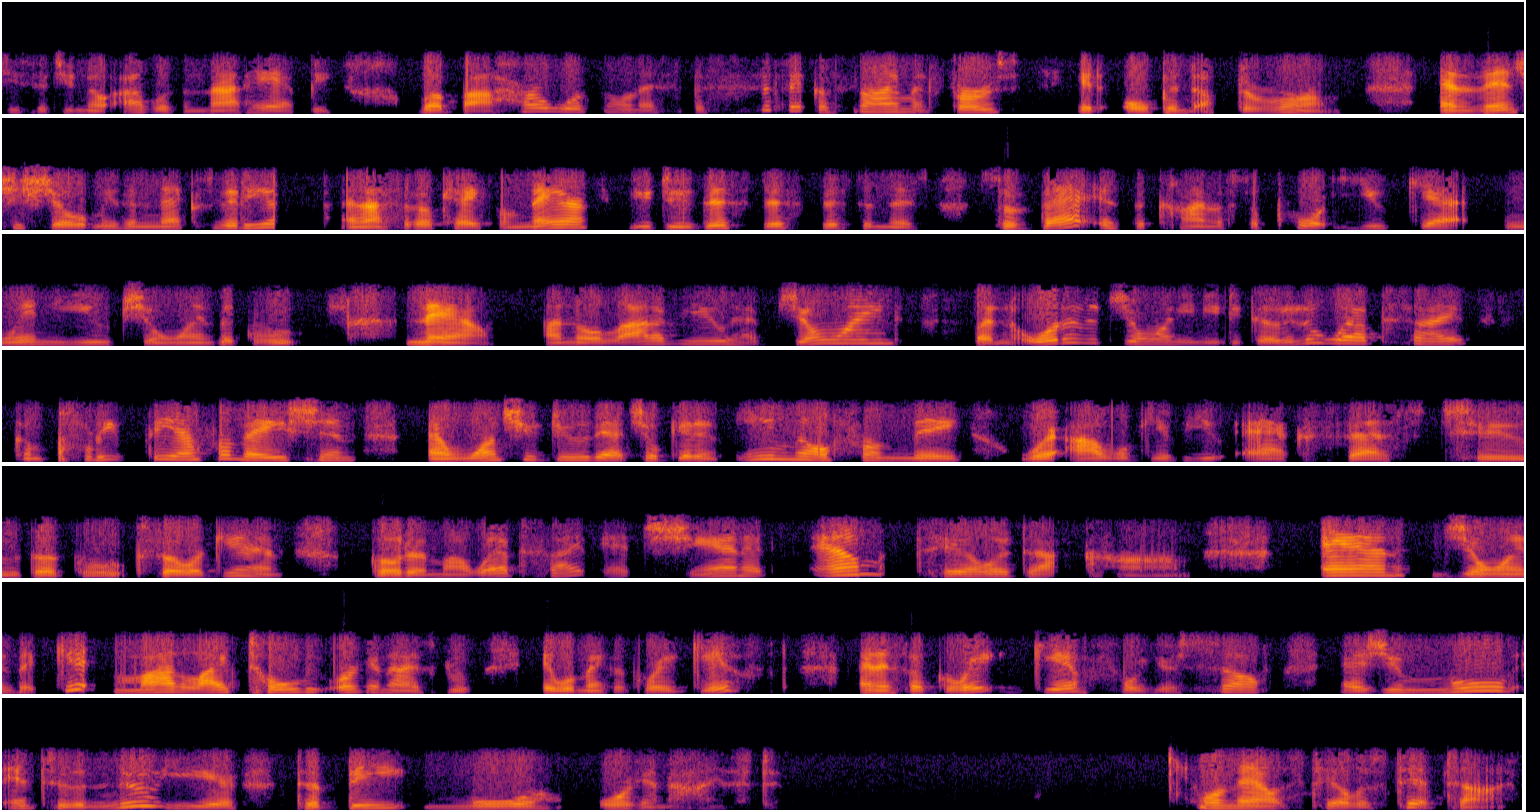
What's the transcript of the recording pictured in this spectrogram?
she said, you know, I was not happy, but by her working on a specific assignment first, it opened up the room. And then she showed me the next video, and I said, okay, from there, you do this, this, this, and this. So that is the kind of support you get when you join the group. Now, I know a lot of you have joined, but in order to join, you need to go to the website, complete the information, and once you do that, you'll get an email from me where I will give you access to the group. So, again, go to my website at janetmtaylor.com and join the Get My Life Totally Organized group. It will make a great gift, and it's a great gift for yourself as you move into the new year to be more organized. Well, now it's Taylor's tip time.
